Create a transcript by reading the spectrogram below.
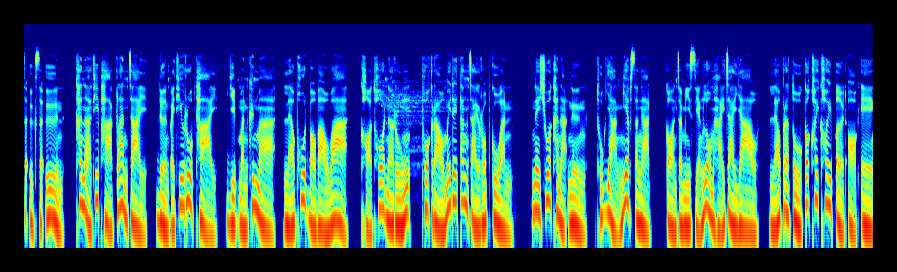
สะอึกสะอื้นขณะที่พากลั้นใจ เดินไปที่รูปถ่าย หยิบมันขึ้นมา แล้วพูดเบาๆว่า ขอโทษนะรุง้ง พวกเราไม่ได้ตั้งใจรบกวน ในชั่วขณะหนึ่ง ทุกอย่างเงียบสงัด ก่อนจะมีเสียงลมหายใจยาว แล้วประตูก็ค่อยๆเปิดออกเอง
